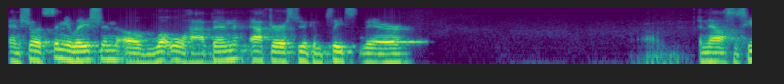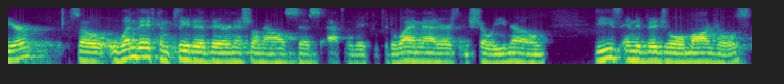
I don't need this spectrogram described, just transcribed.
and show a simulation of what will happen after a student completes their um, analysis here. So when they've completed their initial analysis after they've completed why it matters and show what you know, these individual modules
